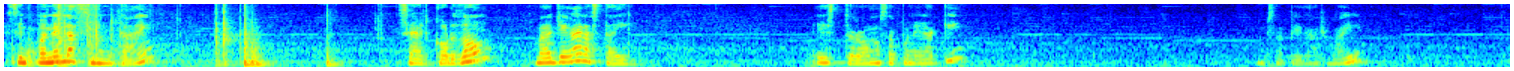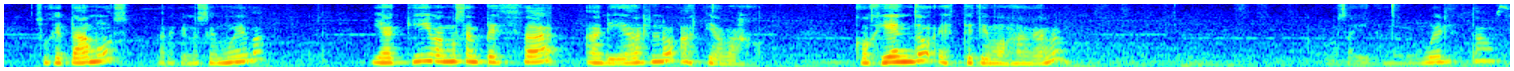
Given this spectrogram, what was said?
sin poner la cinta, ¿eh? O sea, el cordón va a llegar hasta ahí. Esto lo vamos a poner aquí. Vamos a pegarlo ahí. Sujetamos para que no se mueva. Y aquí vamos a empezar a liarlo hacia abajo, cogiendo este que hemos agarrado. Vamos a ir dándole vueltas.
